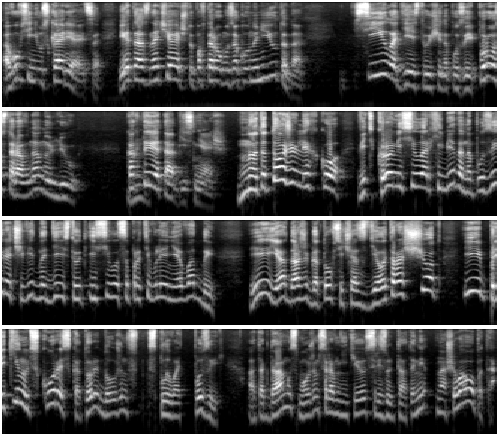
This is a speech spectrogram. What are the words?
а вовсе не ускоряется. И это означает, что по второму закону Ньютона сила, действующая на пузырь, просто равна нулю. Как ты это объясняешь? Ну это тоже легко, ведь кроме силы Архимеда на пузырь очевидно действует и сила сопротивления воды – и я даже готов сейчас сделать расчет и прикинуть скорость, с которой должен всплывать пузырь. А тогда мы сможем сравнить ее с результатами нашего опыта.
